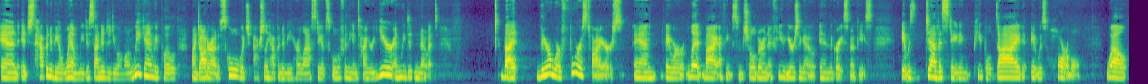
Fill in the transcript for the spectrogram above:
and it just happened to be a whim. We decided to do a long weekend. We pulled my daughter out of school, which actually happened to be her last day of school for the entire year, and we didn't know it. But there were forest fires, and they were lit by, I think, some children a few years ago in the Great Smokies. It was devastating. People died. It was horrible. Well,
